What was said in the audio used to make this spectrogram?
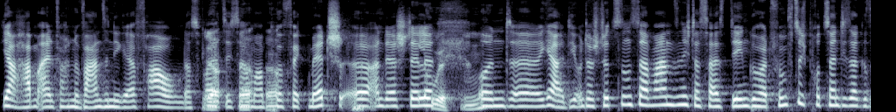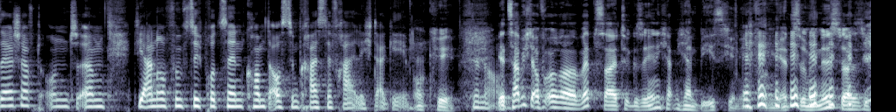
ja, haben einfach eine wahnsinnige Erfahrung. Das war ja, jetzt, ich sag ja, mal. Perfect Match äh, an der Stelle. Cool. Mhm. Und äh, ja, die unterstützen uns da wahnsinnig. Das heißt, denen gehört 50 Prozent dieser Gesellschaft und ähm, die andere 50 Prozent kommt aus dem Kreis der Freilicht AG. Okay. Genau. Jetzt habe ich auf eurer Webseite gesehen, ich habe mich ein bisschen informiert zumindest, was, ich,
